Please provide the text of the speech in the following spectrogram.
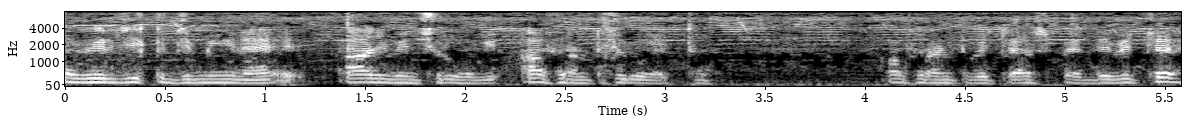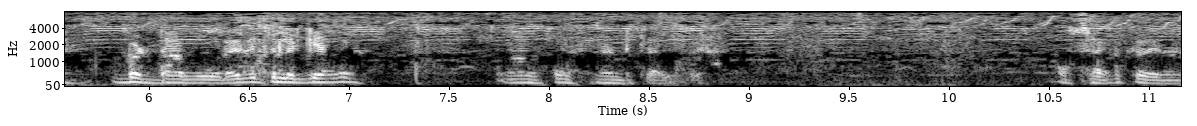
ਇਹ ਵੀਰ ਜੀ ਇੱਕ ਜ਼ਮੀਨ ਹੈ, ਆਹ ਜ਼ਮੀਨ ਸ਼ੁਰੂ ਹੋ ਗਈ, ਆਹ ਫਰੰਟ ਸ਼ੁਰੂ ਹੋਇਆ ਇੱਥੋਂ। ਆਹ ਫਰੰਟ ਵਿੱਚ ਆ ਸਪੈਦ ਦੇ ਵਿੱਚ ਵੱਡਾ ਬੋਰ ਇਹਦੇ ਵਿੱਚ ਲੱਗਿਆ ਹੋਇਆ। ਆ ਫਰੰਟ ਚੱਲ ਰਿਹਾ ਆ ਸੜਕ ਦੇ ਨਾਲ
